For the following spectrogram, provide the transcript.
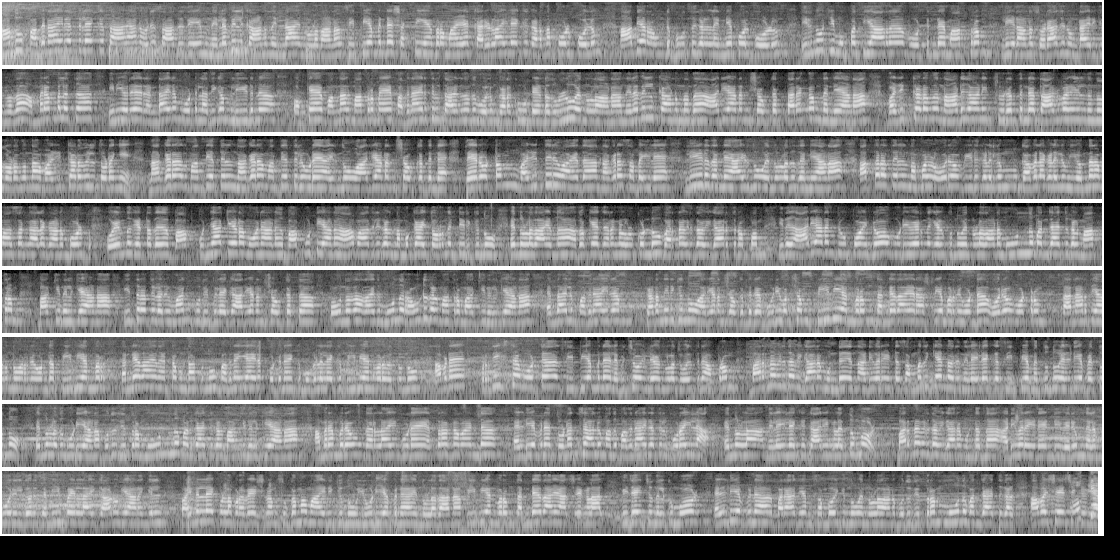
മധു പതിനായിരത്തിലേക്ക് താഴാൻ ഒരു സാധ്യതയും നിലവിൽ കാണുന്നില്ല എന്നുള്ളതാണ് സി പി എമ്മിന്റെ ശക്തി കേന്ദ്രമായ കരുളായിലേക്ക് കടന്നപ്പോൾ പോലും ആദ്യ റൗണ്ട് ബൂത്തുകളിൽ എണ്ണിയപ്പോൾ പോലും ഇരുന്നൂറ്റി മുപ്പത്തിയാറ് വോട്ടിന്റെ മാത്രം ലീഡാണ് സ്വരാജിന് ഉണ്ടായിരിക്കുന്നത്. അമരമ്പലത്ത് ഇനിയൊരു രണ്ടായിരം വോട്ടിലധികം ലീഡിന് ഒക്കെ വന്നാൽ മാത്രമേ പതിനായിരത്തിൽ താഴ്ന്നത് പോലും കണക്ക് കൂട്ടേണ്ടതുള്ളൂ എന്നുള്ളതാണ് നിലവിൽ കാണുന്നത്. ആര്യാടൻ ഷൗക്കത്ത് തരംഗം തന്നെയാണ്. വഴിക്കടവ് നാടുകാണി ചുരത്തിന്റെ താഴ്വഴയിൽ നിന്ന് തുടങ്ങുന്ന വഴിക്കടവിൽ തുടങ്ങി നഗര മധ്യത്തിൽ നഗര മധ്യത്തിലൂടെയായിരുന്നു ആര്യാടൻ ഷൗക്കത്തിന്റെ തേരോട്ടം വഴിത്തിരിവായത്. നഗരസഭയിലെ ലീഡ് തന്നെ ആയിരുന്നു എന്നുള്ളത് തന്നെയാണ്. അത്തരത്തിൽ നമ്മൾ ഓരോ വീടുകളിലും കവലകളിലും ഈ ഒന്നര മാസം കാലം കാണുമ്പോൾ ഉയർന്നു കേട്ടത് ബാ കുഞ്ഞാക്കയുടെ മോനാണ് ബാപ്പുട്ടിയാണ്. ആ വാതിലുകൾ നമുക്കായി തുറന്നിട്ടിരിക്കുന്നു എന്നുള്ളതായിരുന്നു. അതൊക്കെ ജനങ്ങൾ ഉൾക്കൊണ്ടു ഭരണവിരുദ്ധ വികാരത്തിനൊപ്പം ഇത് ആര്യാടൻ ടു പോയിന്റ് കൂടി ഉയർന്നു കേൾക്കുന്നു എന്നുള്ളതാണ്. മൂന്ന് പഞ്ചായത്തുകൾ മാത്രം ബാക്കി നിൽക്കെയാണ് ഇത്തരത്തിലൊരു വൻ കുതിപ്പിലേക്ക് അരിയടൻ ഷൗക്കത്ത് പോകുന്നത്. അതായത് മൂന്ന് റൗണ്ടുകൾ മാത്രം ബാക്കി നിൽക്കുകയാണ്. എന്തായാലും പതിനായിരം കടന്നിരിക്കുന്നു അരിയടൻ ഷൗക്കത്തിന്റെ ഭൂരിപക്ഷം. പി വി അൻവറും തന്റേതായ രാഷ്ട്രീയം പറഞ്ഞുകൊണ്ട് ഓരോ വോട്ടറും സ്ഥാനാർത്ഥിയാകുന്നു പറഞ്ഞുകൊണ്ട് പി വി അൻവർ തന്റേതായ നേട്ടം ഉണ്ടാക്കുന്നു. പതിനയ്യായിരം വോട്ടിനേക്ക് മുകളിലേക്ക് പി വി അൻവർ എത്തുന്നു. അവിടെ പ്രതീക്ഷിച്ച വോട്ട് സി പി എമ്മിന് ലഭിച്ചോ ഇല്ലയോ എന്നുള്ള ചോദ്യത്തിന് അപ്പുറം ഭരണവിരുദ്ധ വികാരമുണ്ട് എന്ന് അടിവരയിട്ട് സമ്മതിക്കേണ്ട ഒരു നിലയിലേക്ക് സി പി എം എത്തുന്നു എൽ ഡി എഫ് എത്തുന്നു എന്നുള്ളത് കൂടിയാണ് പൊതുചിത്രം മൂന്ന് പഞ്ചായത്തുകൾ ബാക്കി നിൽക്കുകയാണ്. അമരമ്പുരവും കർലായും കൂടെ എത്ര കമണ്ട് എൽ ഡി എഫിനെ തുണച്ചാലും അത് പതിനായിരത്തിൽ കുറയില്ല എന്നുള്ള നിലയിലേക്ക് കാര്യങ്ങൾ എത്തുമ്പോൾ ഭരണവിരുദ്ധ വികാരം ഉണ്ടെന്ന് അടിവരയിടേണ്ടി വരും. നിലമ്പൂരിൽ ഇതൊരു സെമി ഫൈനലായി കാണുകയാണെങ്കിൽ ഫൈനലിലേക്കുള്ള പ്രവേശനം സുഗമമായിരിക്കുന്നു യു ഡി എഫിന് എന്നുള്ളതാണ്. പി വി അൻവറും തന്റെതായ ആശയങ്ങളാൽ വിജയിച്ചു നിൽക്കുമ്പോൾ എൽ ഡി എഫിന് പരാജയം സംഭവിക്കുന്നു എന്നുള്ളതാണ് പൊതുചിത്രം. മൂന്ന് പഞ്ചായത്തുകൾ അവശേഷിക്കുകയാണ്.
